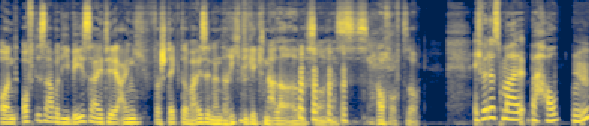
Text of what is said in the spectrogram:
Und oft ist aber die B-Seite eigentlich versteckterweise dann der richtige Knaller oder so. Das ist auch oft so. Ich würde es mal behaupten,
